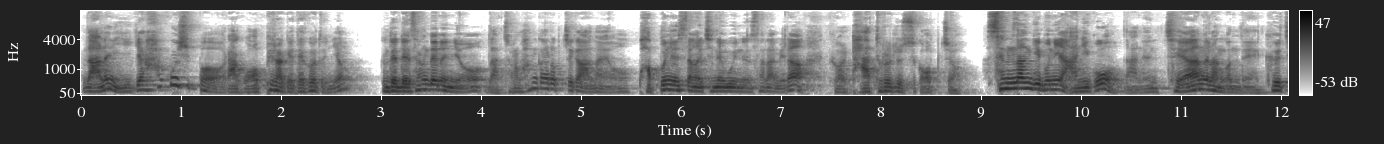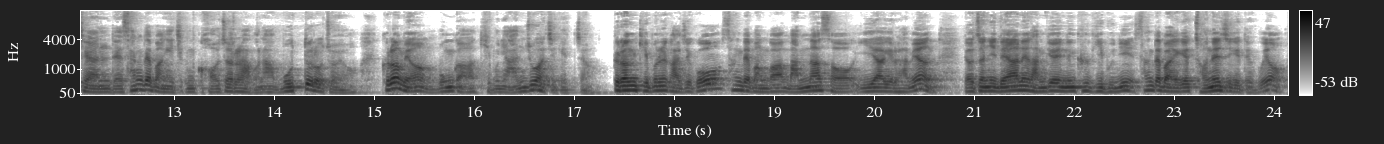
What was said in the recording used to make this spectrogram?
나는 이게 하고 싶어 라고 어필하게 되거든요. 근데 내 상대는요, 나처럼 한가롭지가 않아요. 바쁜 일상을 지내고 있는 사람이라 그걸 다 들어줄 수가 없죠. 샘난 기분이 아니고 나는 제안을 한 건데 그 제안을 내 상대방이 지금 거절을 하거나 못 들어줘요. 그러면 뭔가 기분이 안 좋아지겠죠. 그런 기분을 가지고 상대방과 만나서 이야기를 하면 여전히 내 안에 담겨 있는 그 기분이 상대방에게 전해지게 되고요.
